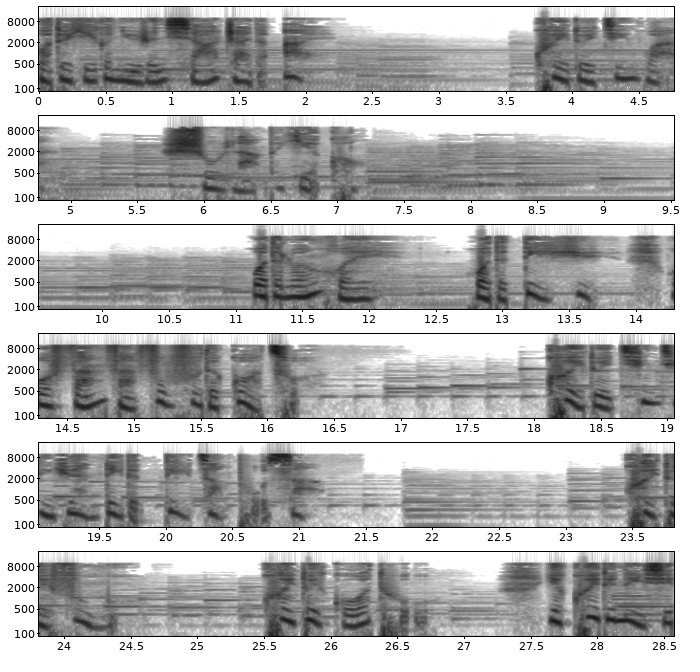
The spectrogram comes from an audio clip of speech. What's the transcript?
我对一个女人狭窄的爱愧对今晚疏朗的夜空。我的轮回，我的地狱，我反反复复的过错，愧对清净愿地的地藏菩萨，愧对父母，愧对国土，也愧对那些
